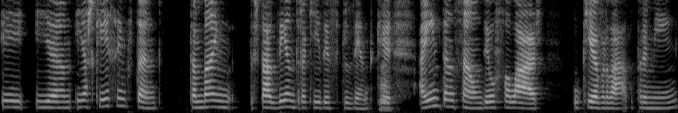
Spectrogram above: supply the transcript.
É? E, e, um, e, acho que isso é importante. Também está dentro aqui desse presente, que hum. a intenção de eu falar o que é verdade para mim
